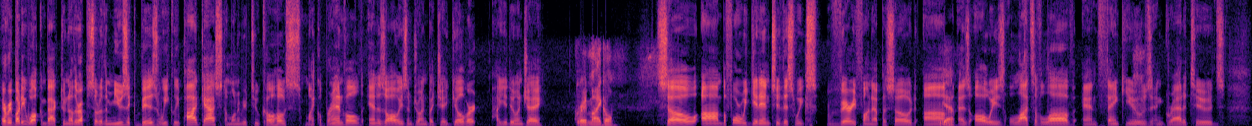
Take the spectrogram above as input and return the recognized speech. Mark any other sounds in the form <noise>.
Everybody, welcome back to another episode of the Music Biz Weekly Podcast. I'm one of your two co-hosts, Michael Brandvold, and as always, I'm joined by Jay Gilbert. How you doing, Jay? Great, Michael. So, um, before we get into this week's very fun episode, um, Yeah. as always, lots of love and thank yous and gratitudes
